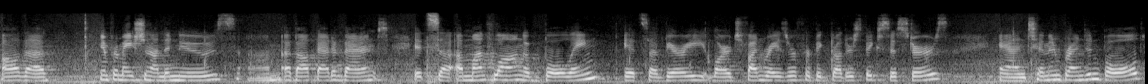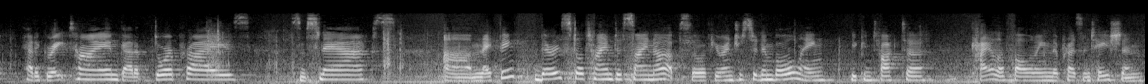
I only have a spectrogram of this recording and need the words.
all the information on the news um, about that event. It's a, a month long of bowling. It's a very large fundraiser for Big Brothers Big Sisters. And Tim and Brendan bowled, had a great time, got a door prize, some snacks. Um, and I think there is still time to sign up. So if you're interested in bowling, you can talk to Kyla following the presentation.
